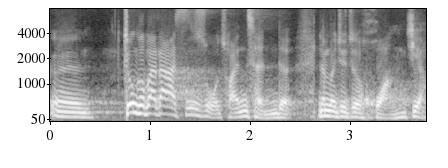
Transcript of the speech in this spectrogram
嗯，宗喀巴大师所传承的，那么就是黄教。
